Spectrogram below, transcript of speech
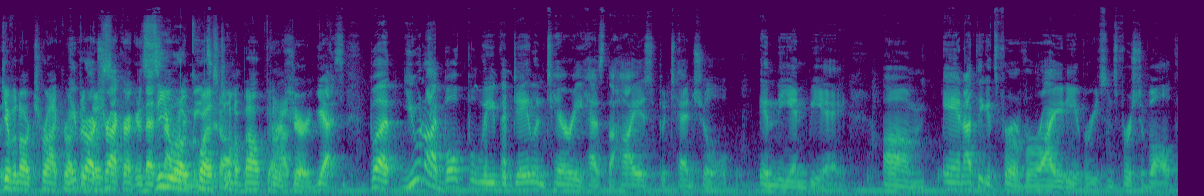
Given our track record, Given our track record, that's zero not what it means at question about that. For sure, yes. But you and I both believe that Dalen Terry has the highest potential in the NBA. Um, and I think it's for a variety of reasons. First of all,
